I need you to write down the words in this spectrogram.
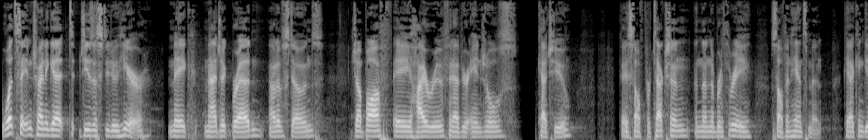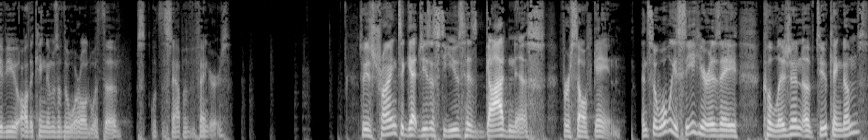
what's Satan trying to get Jesus to do here? Make magic bread out of stones, jump off a high roof and have your angels catch you. Okay, self protection. And then number three, self enhancement. Okay, I can give you all the kingdoms of the world with the, with the snap of the fingers. So he's trying to get Jesus to use his godness for self gain. And so what we see here is a collision of two kingdoms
